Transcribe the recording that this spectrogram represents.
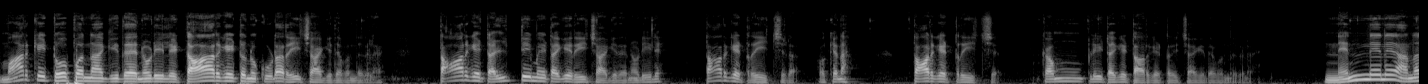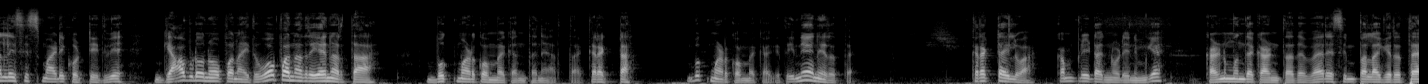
ಮಾರ್ಕೆಟ್ ಓಪನ್ ಆಗಿದೆ. ನೋಡಿ ಇಲ್ಲಿ ಟಾರ್ಗೆಟನ್ನು ಕೂಡ ರೀಚ್ ಆಗಿದೆ ಬಂಧುಗಳೇ. ಟಾರ್ಗೆಟ್ ಅಲ್ಟಿಮೇಟ್ ಆಗಿ ರೀಚ್ ಆಗಿದೆ. ನೋಡಿ ಇಲ್ಲಿ ಟಾರ್ಗೆಟ್ ರೀಚ್ಡ್ ಓಕೆನಾ ಟಾರ್ಗೆಟ್ ರೀಚ್ ಕಂಪ್ಲೀಟಾಗಿ ಟಾರ್ಗೆಟ್ ರೀಚ್ ಆಗಿದೆ ಬಂಧುಗಳೇ. ನಿನ್ನೆನೆ ಅನಾಲಿಸಿಸ್ ಮಾಡಿ ಕೊಟ್ಟಿದ್ವಿ. ಗ್ಯಾಪ್ ಡೌನ್ ಓಪನ್ ಆಯಿತು. ಓಪನ್ ಆದರೆ ಏನರ್ಥ? ಬುಕ್ ಮಾಡ್ಕೊಬೇಕಂತಲೇ ಅರ್ಥ. ಕರೆಕ್ಟಾ ಬುಕ್ ಮಾಡ್ಕೊಬೇಕಾಗಿತ್ತು. ಇನ್ನೇನಿರುತ್ತೆ? ಕರೆಕ್ಟಾ ಇಲ್ವಾ? ಕಂಪ್ಲೀಟಾಗಿ ನೋಡಿ ನಿಮಗೆ. ಕಣ್ಣು ಮುಂದೆ ಕಾಣ್ತಾ ಇದೆ. ವೆರಿ ಸಿಂಪಲ್ ಆಗಿರುತ್ತೆ.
